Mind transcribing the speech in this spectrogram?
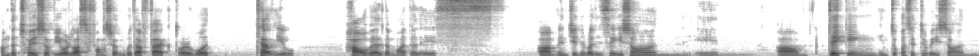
um, the choice of your loss function would affect or would tell you how well the model is um, in generalization, in um, taking into consideration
